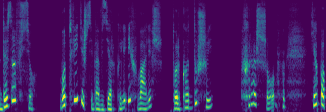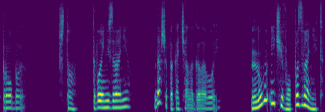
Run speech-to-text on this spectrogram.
Да за все. Вот видишь себя в зеркале и хвалишь, только от души. Хорошо, я попробую. Что, твой не звонил? Даша покачала головой. Ну, ничего, позвонит.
